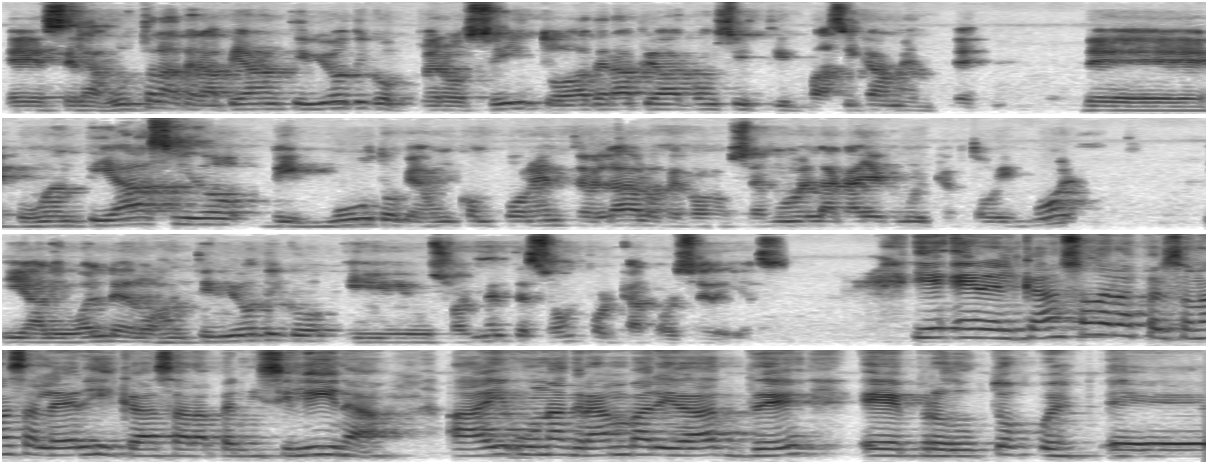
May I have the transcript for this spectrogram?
Eh, se le ajusta la terapia de antibióticos, pero sí, toda terapia va a consistir básicamente de un antiácido, bismuto, que es un componente, ¿verdad? Lo que conocemos en la calle como el peptobismol, y al igual de dos antibióticos, y usualmente son por 14 días. Y en el caso de las personas alérgicas a la penicilina, hay una gran variedad de eh, productos pues, eh,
